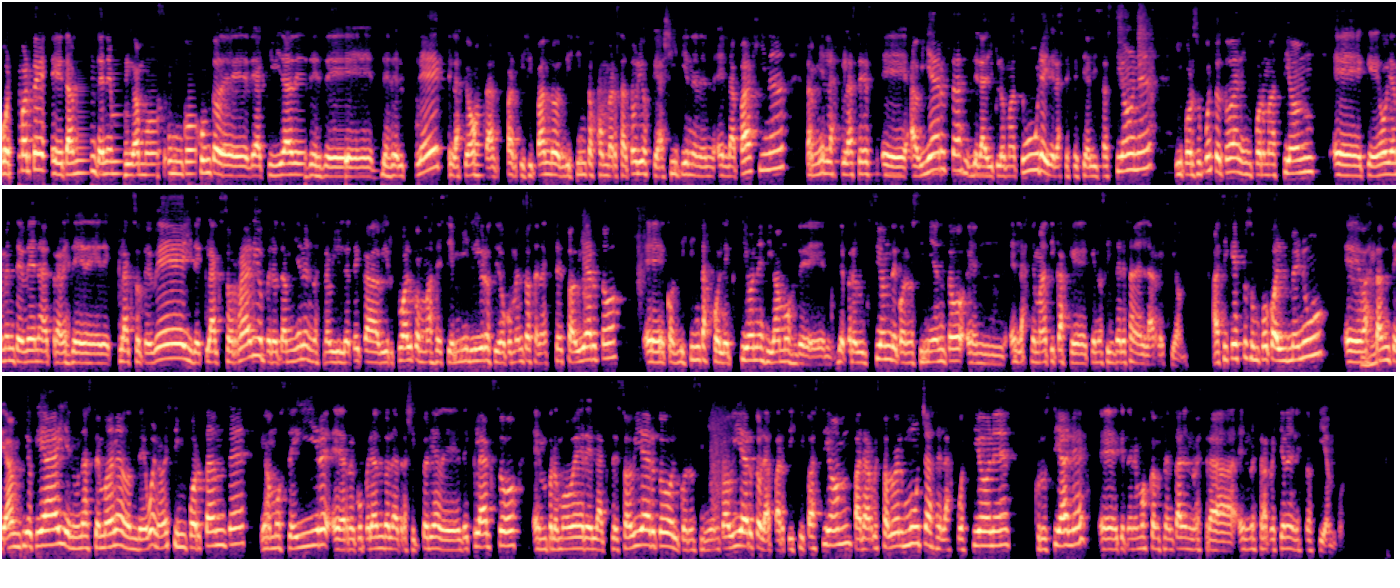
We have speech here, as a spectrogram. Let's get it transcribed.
Por parte, eh, también tenemos, digamos, un conjunto de, actividades desde, desde el FLEC, en las que vamos a estar participando en distintos conversatorios que allí tienen en, la página, también las clases eh, abiertas de la diplomatura y de las especializaciones, y por supuesto toda la información eh, que obviamente ven a través de, Claxo TV y de Claxo Radio, pero también en nuestra biblioteca virtual con más de 100.000 libros y documentos en acceso abierto, eh, con distintas colecciones, digamos, de, producción de conocimiento en, las temáticas que, nos interesan en la región. Así que esto es un poco el menú eh, bastante amplio que hay en una semana donde, bueno, es importante, digamos, seguir recuperando la trayectoria de, de Claxo, en promover el acceso abierto, el conocimiento abierto, la participación, para resolver muchas de las cuestiones cruciales eh, que tenemos que enfrentar en nuestra, en nuestra región en estos tiempos.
